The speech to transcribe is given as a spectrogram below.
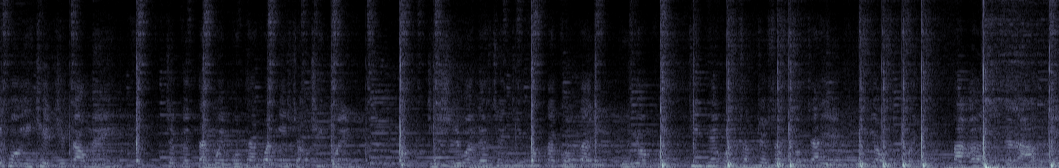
包括一切知道没？这个单位不太欢迎小气鬼。几十万的现金放在口袋里不用管，今天晚上就算有家也不用回。八二年的老。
